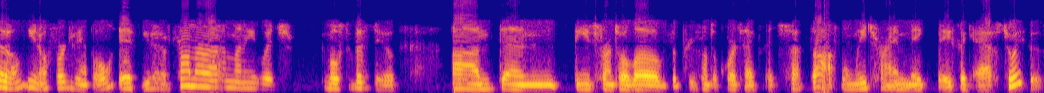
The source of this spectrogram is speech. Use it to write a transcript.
So, you know, for example, if you have trauma around money, which most of us do, um, then these frontal lobes, the prefrontal cortex, it shuts off when we try and make basic ass choices.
